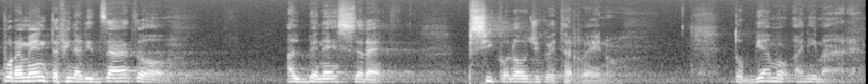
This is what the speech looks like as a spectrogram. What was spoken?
puramente finalizzato al benessere psicologico e terreno. Dobbiamo animare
